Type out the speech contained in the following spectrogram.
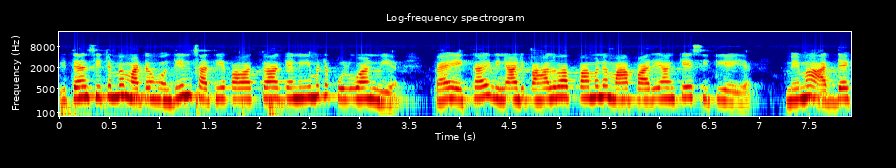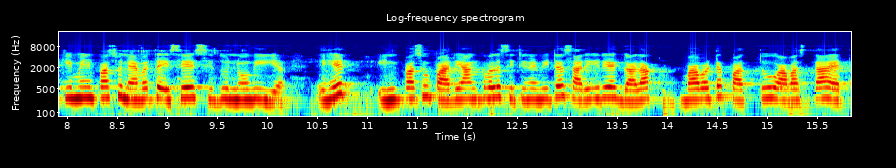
විතන් සිටම මට හොඳින් සතිය පවත්වා ගැනීමට පුළුවන් විය. පැය 1යි විනාඩි 15ක් පමණ මා පරියන්කේ සිටියේය. මෙම අත්දැකීමෙන් පසු නැවත එසේ සිදු නොවිය. එහෙත් ඉන්පසු පරියන්කවල සිටින විට ශරීරයේ ගලක් බවට පත් වූ අවස්ථා ඇත.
